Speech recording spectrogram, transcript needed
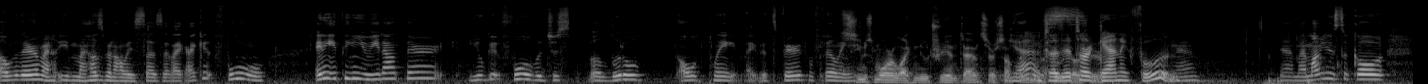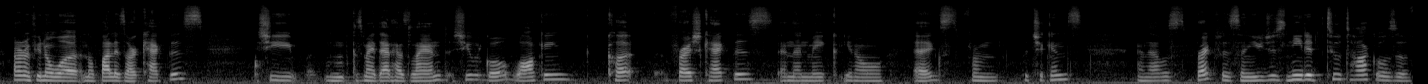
over there. My even my husband always says it. Like I get full. Anything you eat out there, you get full with just a little old plate. Like it's very fulfilling. Seems more like nutrient dense or something. Yeah, Because it's does here. organic food. Yeah. Yeah, my mom used to go. I don't know if you know what nopales are cactus. She, because my dad has land, she would go walking, cut fresh cactus, and then make, you know, eggs from the chickens. And that was breakfast. And you just needed two tacos of,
